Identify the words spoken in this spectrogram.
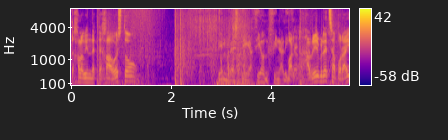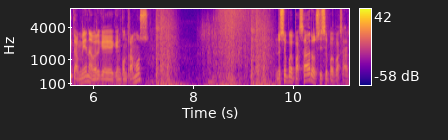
Déjalo bien despejado esto. Investigación finalizada. Vale, abrir brecha por ahí también, a ver qué, qué encontramos. ¿No se puede pasar o sí se puede pasar?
